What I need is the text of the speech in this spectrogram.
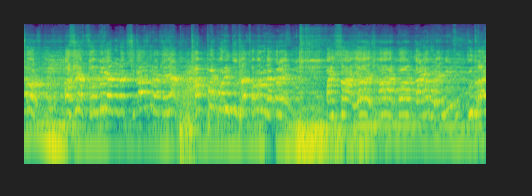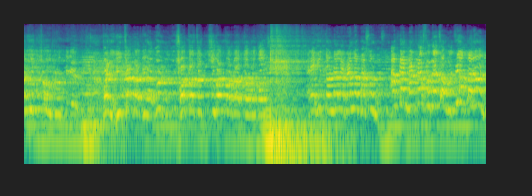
सोड. असल्या सौंदर्यानं शिकार करतलेल्या पोरी तुझ्या समोर उभ्या पैसा यश मान पण गाड्या घोड्यांनी तुझं आयुष्य उतरून निघेल पण हिच्या जीवन बर्बाद करू नकोस अरे ही तोंडाला रंगपासून आपल्या नटरासुराचा उपयोग करून.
